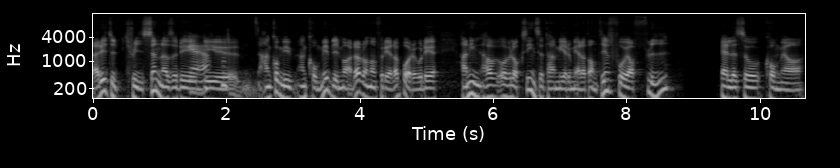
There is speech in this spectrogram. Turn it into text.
det här är ju typ treason. Alltså det, Ja. det är ju, han kommer ju, han kommer ju bli mördad om de får reda på det. Och det, han in, har, har väl också insett det här mer och mer att antingen så får jag fly eller så kommer jag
